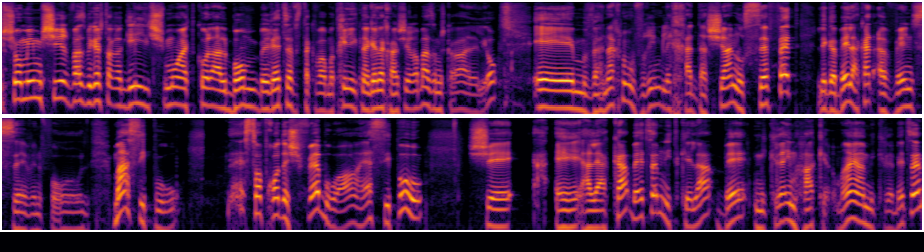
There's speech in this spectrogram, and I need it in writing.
ששומעים שיר, ואז בגלל שאתה רגיל לשמוע את כל האלבום ברצף, אז אתה כבר מתחיל להתנגן לך השיר הבא, זה מה שקרה לליאור. אה, ואנחנו עוברים לחדשה נוספת לגבי להקת Avenged Sevenfold. מה הסיפור? בסוף חודש פברואר היה סיפור שהלהקה בעצם נתקלה במקרה עם האקר. מה היה המקרה בעצם?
